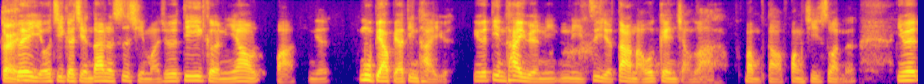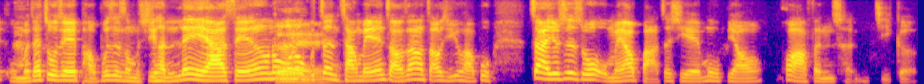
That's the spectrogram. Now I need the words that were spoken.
对，所以有几个简单的事情嘛，就是第一个，你要把你的目标不要定太远，因为定太远，你你自己的大脑会跟你讲说啊，办不到，放弃算了。因为我们在做这些跑步是什么，其实很累啊，谁弄弄弄不正常，每天早上要早起去跑步。再就是说，我们要把这些目标划分成几个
